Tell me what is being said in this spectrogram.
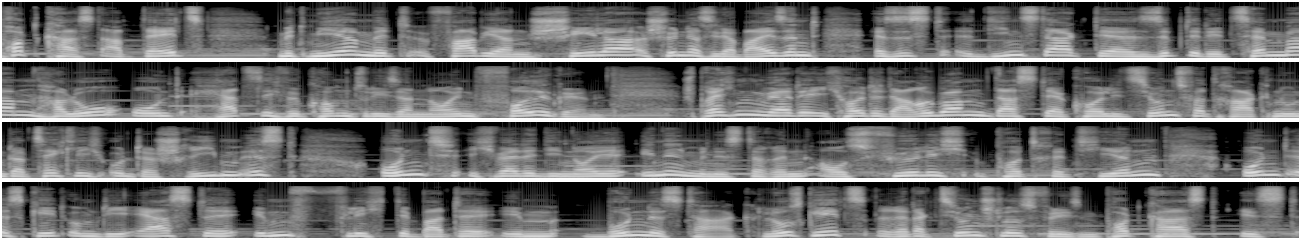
Podcast-Updates mit mir, mit Fabian Scheler. Schön, dass Sie dabei sind. Es ist Dienstag, der 7. Dezember. Hallo und herzlich willkommen zu dieser neuen Folge. Sprechen werde ich heute darüber, dass der Koalitionsvertrag nun tatsächlich unterschrieben ist und ich werde die neue Innenministerin ausführlich porträtieren und es geht um die erste Impfpflichtdebatte im Bundestag. Los geht's. Redaktionsschluss für diesen Podcast ist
